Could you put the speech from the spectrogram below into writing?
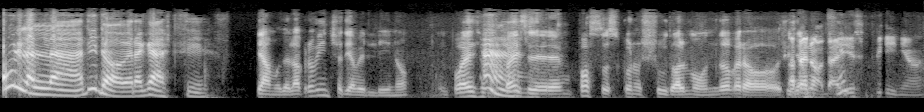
Oh là là, di dove ragazzi? Siamo della provincia di Avellino, un paese, Ah. un paese un posto sconosciuto al mondo, però ci Vabbè, siamo. no, dai, Irpinia.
